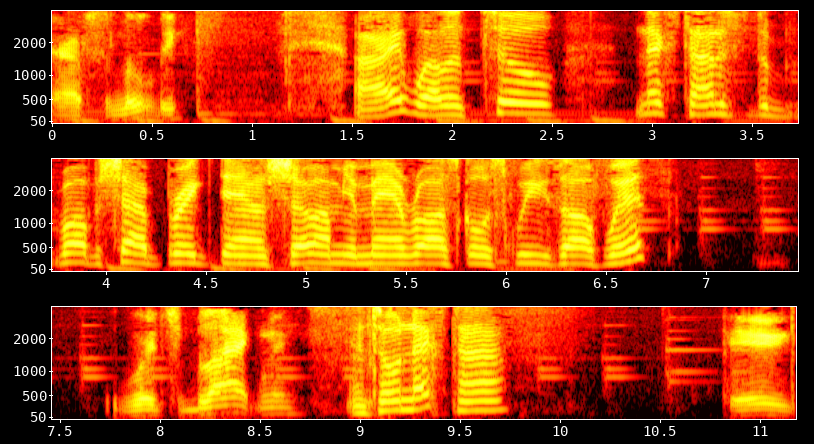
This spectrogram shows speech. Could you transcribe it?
Absolutely. All right. Well, until next time, this is the Barbershop Breakdown Show. I'm your man Roscoe Squeeze Off with. Rich Blackman. Until next time. Peace.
